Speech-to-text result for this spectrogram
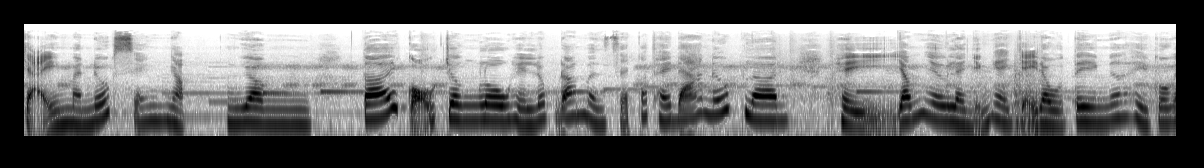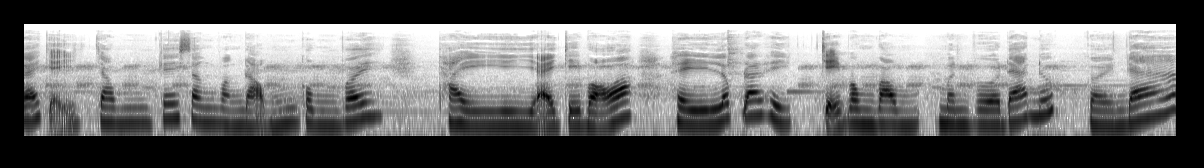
chạy mà nước sẽ ngập gần tới cổ chân luôn thì lúc đó mình sẽ có thể đá nước lên. Thì giống như là những ngày chạy đầu tiên á, thì cô gái chạy trong cái sân vận động cùng với thầy dạy chạy bộ á, thì lúc đó thì chạy vòng vòng mình vừa đá nước rồi đá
